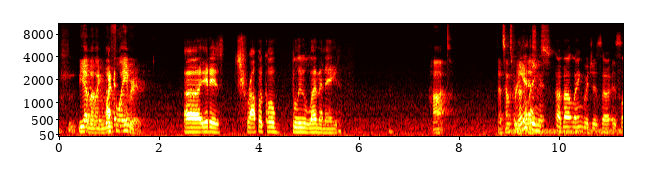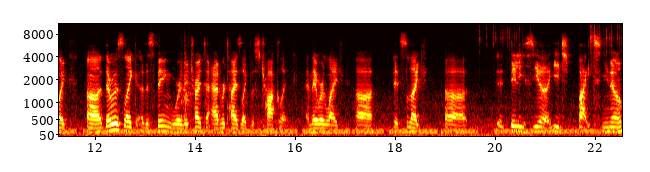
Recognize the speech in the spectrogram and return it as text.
yeah, but like what I, flavor? Uh, it is tropical blue lemonade. Hot. That sounds pretty Another delicious. thing about languages, though, is like uh, there was like this thing where they tried to advertise like this chocolate, and they were like, uh, it's like uh, delicieux each bite, you know.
